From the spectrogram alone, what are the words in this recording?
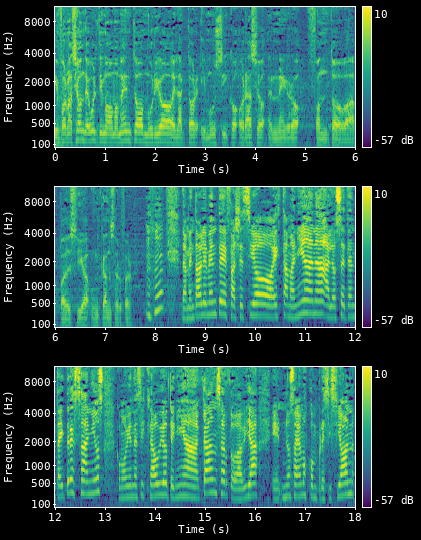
Información de último momento, murió el actor y músico Horacio El Negro Fontova. Padecía un cáncer, Fer. Lamentablemente falleció esta mañana a los 73 años. Como bien decís, Claudio, tenía cáncer. Todavía eh, no sabemos con precisión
